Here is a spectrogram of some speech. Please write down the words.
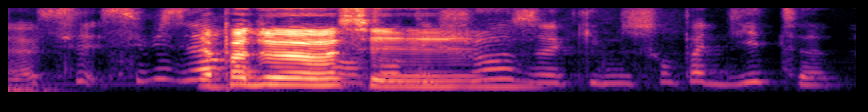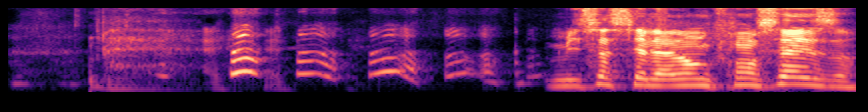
Euh, C'est bizarre. Y a pas de- entend c'est- des choses qui ne sont pas dites. Mais ça, c'est la langue française.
